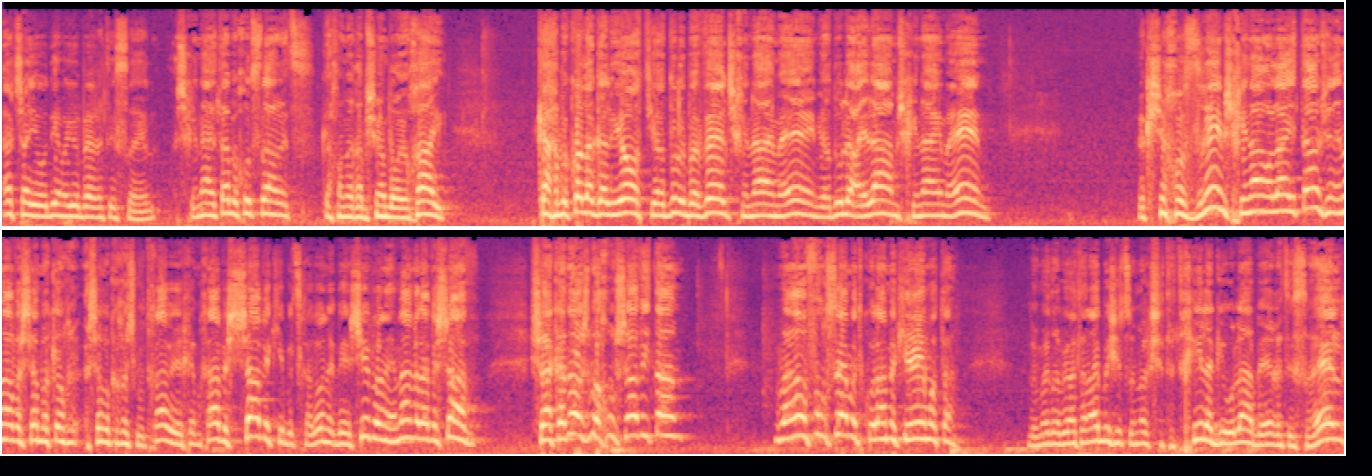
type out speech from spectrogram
עד שהיהודים היו בארץ ישראל, השכינה הייתה בחוץ לארץ, כך אומר רבי שמעון בר יוחאי. כך בכל הגליות ירדו לבבל, שכינה עמהם, ירדו לעילם, שכינה עמהם. וכשחוזרים, שכינה עולה איתם, שנאמר, והשם לוקח שבותך ויחמך, ושב וקיבצך, לא, וישיב לו נאמר עליו ושב. שהקדוש ברוך הוא שב איתם. גמרא מפורסמת, כולם מכירים אותה. לומד רבי יונתן אייבשיץ, אומר, כשתתחיל הגאולה בארץ ישראל,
